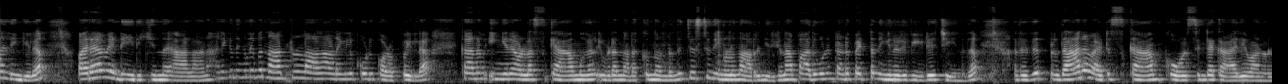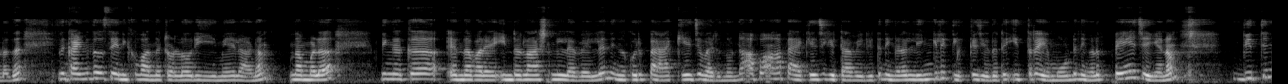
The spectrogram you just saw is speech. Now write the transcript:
അല്ലെങ്കിൽ വരാൻ വേണ്ടി ഇരിക്കുന്ന ആളാണ്. അല്ലെങ്കിൽ നിങ്ങളിപ്പോൾ നാട്ടിലുള്ള ആളാണെങ്കിൽ കൂടി കുഴപ്പമില്ല. കാരണം ഇങ്ങനെയുള്ള സ്കാമുകൾ ഇവിടെ നടക്കുന്നുണ്ടെന്ന് ജസ്റ്റ് നിങ്ങളൊന്ന് അറിഞ്ഞിരിക്കണം. അപ്പോൾ അതുകൊണ്ടിട്ടാണ് പെട്ടെന്ന് ഇങ്ങനെ ഒരു വീഡിയോ ചെയ്യുന്നത്. അതായത് പ്രധാനമായിട്ട് സ്കാം കോൾസിന്റെ കാര്യമാണുള്ളത്. ഇത് കഴിഞ്ഞ ദിവസം എനിക്ക് വന്നിട്ടുള്ള ഒരു ഇമെയിലാണ് നമ്മൾ നിങ്ങൾക്ക് എന്താ പറയുക ഇന്റർനാഷണൽ ലെവലിൽ നിങ്ങൾക്ക് ഒരു പാക്കേജ് വരുന്നുണ്ട്. അപ്പോൾ ആ പാക്കേജ് കിട്ടാൻ വേണ്ടിയിട്ട് നിങ്ങളുടെ ലിങ്കിൽ ക്ലിക്ക് ചെയ്തിട്ട് ഇത്ര എമൗണ്ട് നിങ്ങൾ പേ ചെയ്യണം. വിത്തിൻ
